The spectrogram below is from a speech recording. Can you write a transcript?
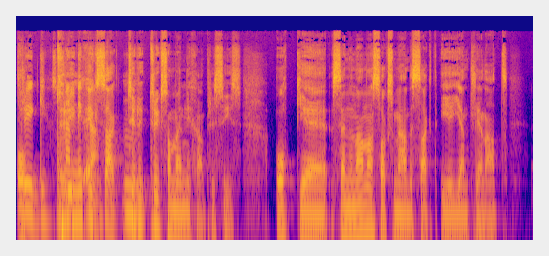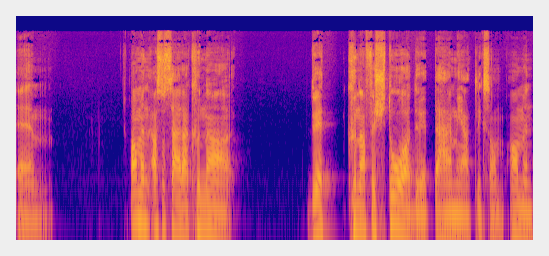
Och Trygg som människa. Exakt, trygg, trygg som människa, precis. Och eh, sen en annan sak som jag hade sagt är egentligen att ehm, ja, men alltså så här, kunna, du vet, kunna förstå du vet, det här med att liksom, ja, men,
